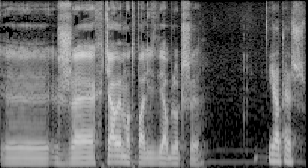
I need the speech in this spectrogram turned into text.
yy, że chciałem odpalić Diablo 3. Ja też.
